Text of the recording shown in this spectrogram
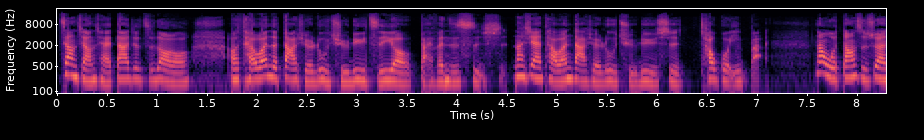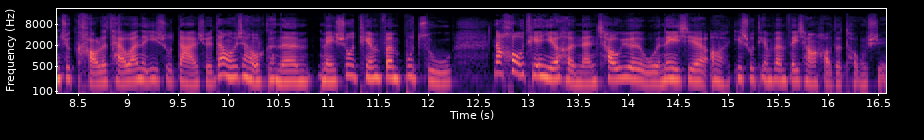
这样讲起来大家就知道喽。啊，台湾的大学录取率只有百分之四十，那现在台湾大学录取率是超过一百。那我当时虽然去考了台湾的艺术大学，但我想我可能美术天分不足，那后天也很难超越我那些啊艺术天分非常好的同学。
